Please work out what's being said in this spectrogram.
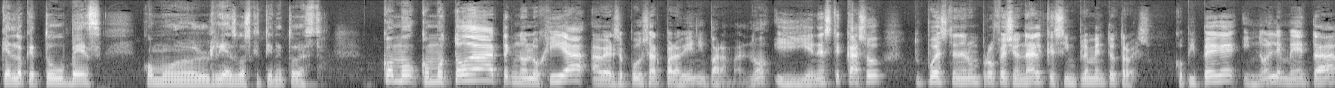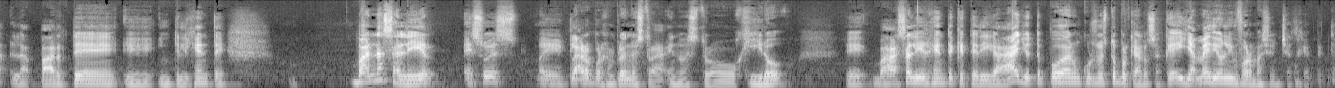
¿qué es lo que tú ves como riesgos que tiene todo esto? Como, como toda tecnología, a ver, se puede usar para bien y para mal, ¿no? Y en este caso, tú puedes tener un profesional que simplemente otra vez copy pegue y no le meta la parte eh, inteligente. Van a salir, eso es eh, claro, por ejemplo, en, nuestra, en nuestro giro, eh, va a salir gente que te diga, ah, yo te puedo dar un curso de esto porque ya lo saqué y ya me dio la información ChatGPT.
